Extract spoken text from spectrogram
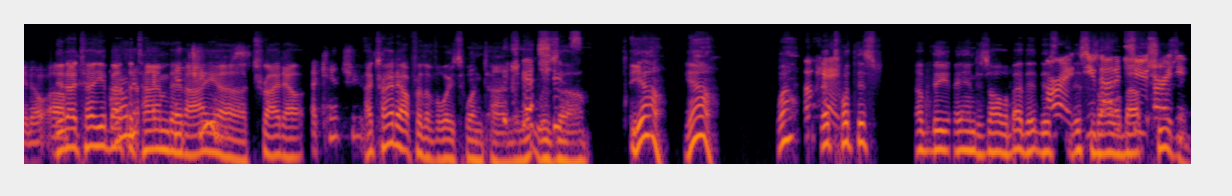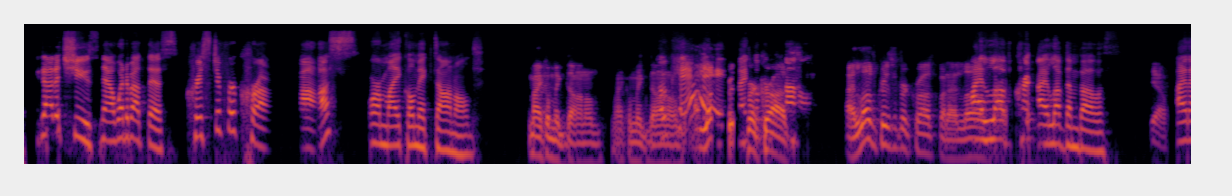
You know, um, did I tell you about the know, time I that I uh, tried out? I can't choose. I tried out for the voice one time, and it was, uh, yeah, yeah. Well, okay. that's what this of the band is all about. This, all right, this you gotta choose. All right, you, you got to choose. Now, what about this? Christopher Cross or Michael McDonald? Michael McDonald. Michael McDonald. Okay. I love Christopher Michael Cross. McDonald. I love Christopher Cross, but I love. I love. I love them both. Yeah. I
